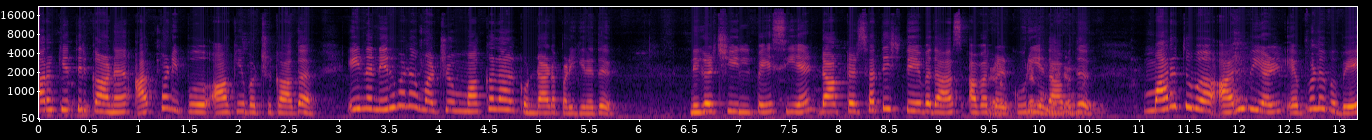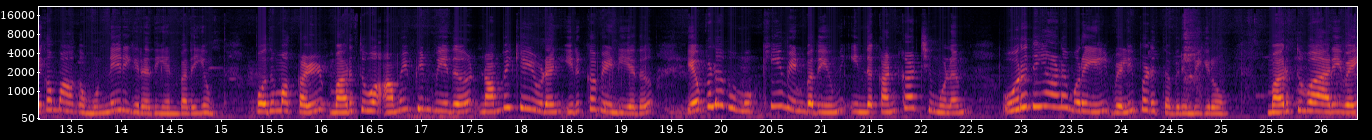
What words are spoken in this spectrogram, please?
ஆரோக்கியத்திற்கான அர்ப்பணிப்பு ஆகியவற்றுக்காக இந்த நிறுவனம் மற்றும் மக்களால் கொண்டாடப்படுகிறது. நிகழ்ச்சியில் பேசிய டாக்டர் சதீஷ் தேவதாஸ் அவர்கள் கூறியதாவது மருத்துவ அறிவியல் எவ்வளவு வேகமாக முன்னேறுகிறது என்பதையும் பொதுமக்கள் மருத்துவ அமைப்பின் மீது நம்பிக்கையுடன் இருக்க வேண்டியது எவ்வளவு முக்கியம் என்பதையும் இந்த கண்காட்சி மூலம் உறுதியான முறையில் வெளிப்படுத்த விரும்புகிறோம். மருத்துவ அறிவை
